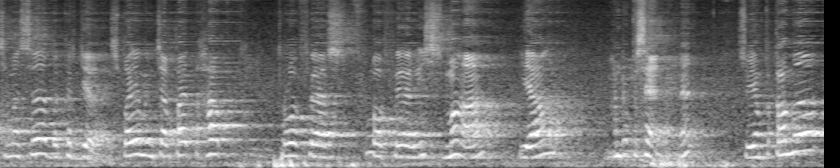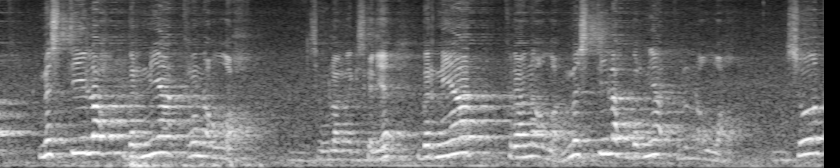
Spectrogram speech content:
semasa bekerja supaya mencapai tahap profes profesionalisme yang 100%. Ya. So yang pertama mestilah berniat kerana Allah. Saya ulang lagi sekali ya. Berniat kerana Allah. Mestilah berniat kerana Allah. So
